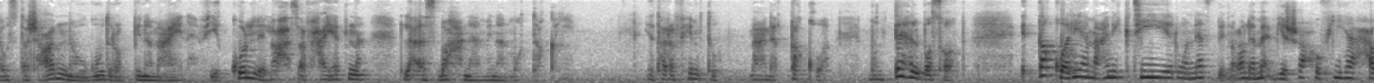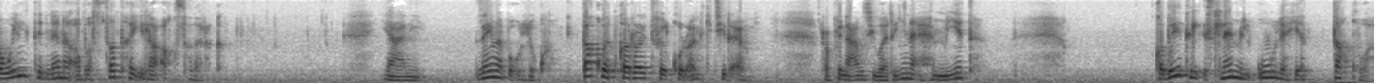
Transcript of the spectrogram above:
لو استشعرنا وجود ربنا معانا في كل لحظة في حياتنا لأصبحنا من المتقين. يا ترى فهمتوا معنى التقوى؟ منتهى البساطة. التقوى ليها معاني كتير والناس العلماء بيشرحوا فيها. حاولت إن أنا أبسطها إلى أقصى درجة. يعني زي ما بقول لكم التقوى اتكررت في القرآن كتير قوي. ربنا عاوز يورينا أهميتها. قضية الإسلام الأولى هي التقوى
